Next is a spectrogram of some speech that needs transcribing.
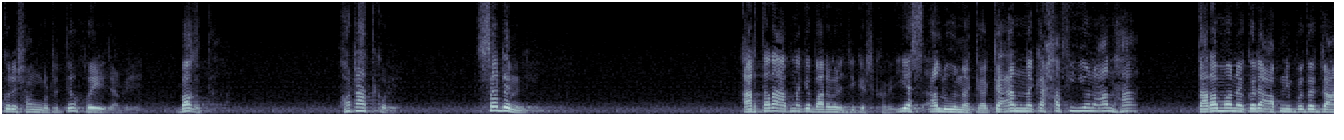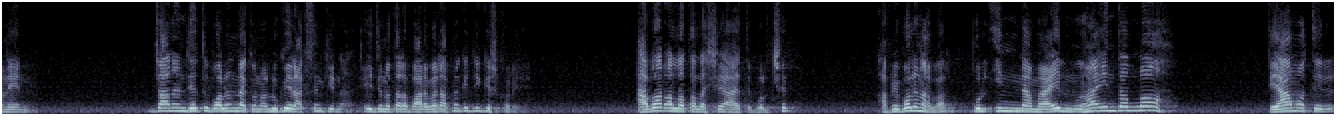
করে সংগঠিত হয়ে যাবে। বাগতা। হঠাৎ করে। সাডেনলি আর তারা আপনাকে বারবার জিজ্ঞেস করে ইয়াস আলু নাকা কান্নাকা হাফিউন আনহা? তারা মনে করে আপনি বোধহয় জানেন। জানেন যেহেতু বলেন না কেন, লুকিয়ে রাখছেন কি না এই জন্য তারা বারবার আপনাকে জিজ্ঞেস করে। আবার আল্লাহ তালা সে আয়তে বলছেন, আপনি বলেন আবার, কুল ইন্নামাইল মুহাইন্দাল্লাহ কেয়ামতের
